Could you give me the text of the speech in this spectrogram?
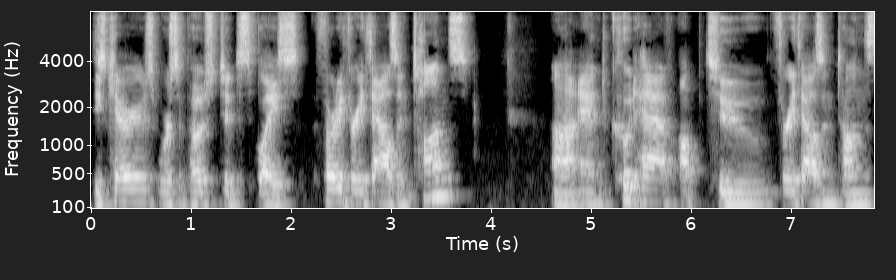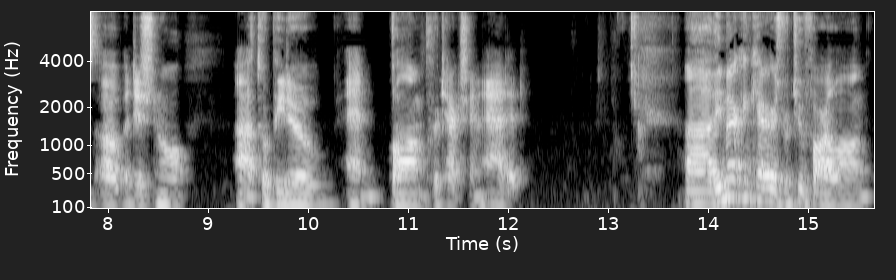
These carriers were supposed to displace 33,000 tons uh, and could have up to 3,000 tons of additional uh, torpedo and bomb protection added. Uh, the American carriers were too far along,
